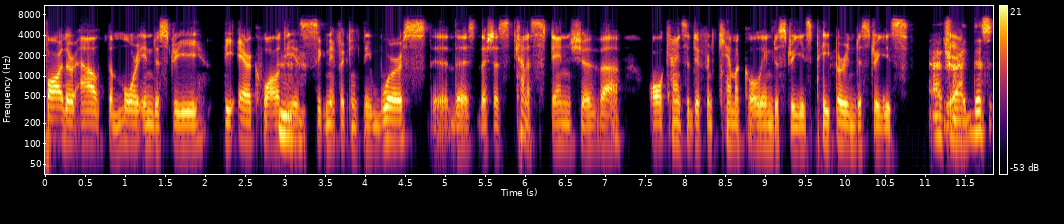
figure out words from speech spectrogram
Farther out, the more industry, the air quality Mhm. is significantly worse. The, the, there's this kind of stench of uh, all kinds of different chemical industries, paper industries. That's Yeah. right. This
